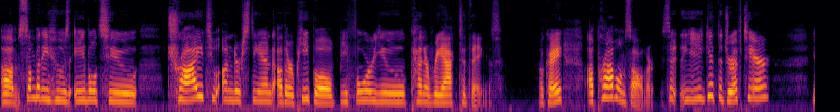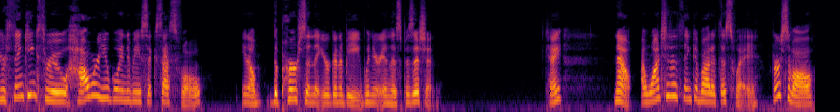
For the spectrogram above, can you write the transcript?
Um, somebody who's able to try to understand other people before you kind of react to things, okay? A problem solver. So you get the drift here. You're thinking through how are you going to be successful, you know, the person that you're going to be when you're in this position. Okay? Now, I want you to think about it this way. First of all,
